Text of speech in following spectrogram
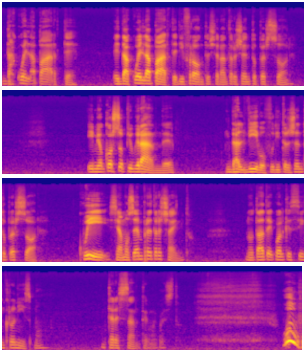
da quella parte. E da quella parte di fronte c'erano 300 persone. Il mio corso più grande dal vivo fu di 300 persone. Qui siamo sempre 300. Notate qualche sincronismo? Interessante come questo. Uh,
